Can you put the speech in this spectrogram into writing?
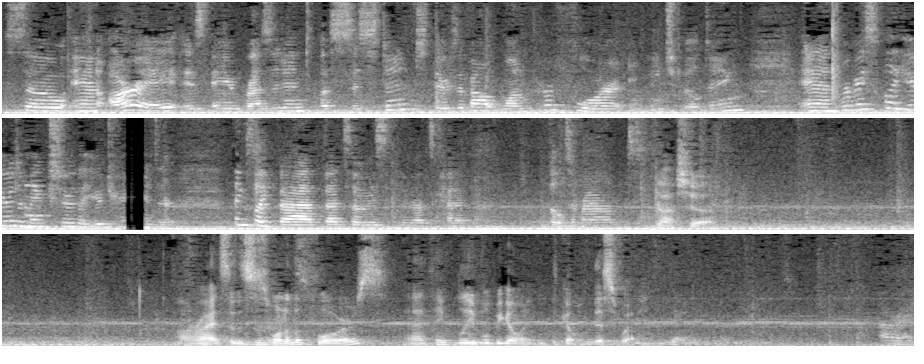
so an ra is a resident assistant there's about one per floor in each building and we're basically here to make sure that your trains are things like that that's always something that's kind of built around Gotcha. All right, so this is one of the floors, and I think believe we'll be going going this way. all right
